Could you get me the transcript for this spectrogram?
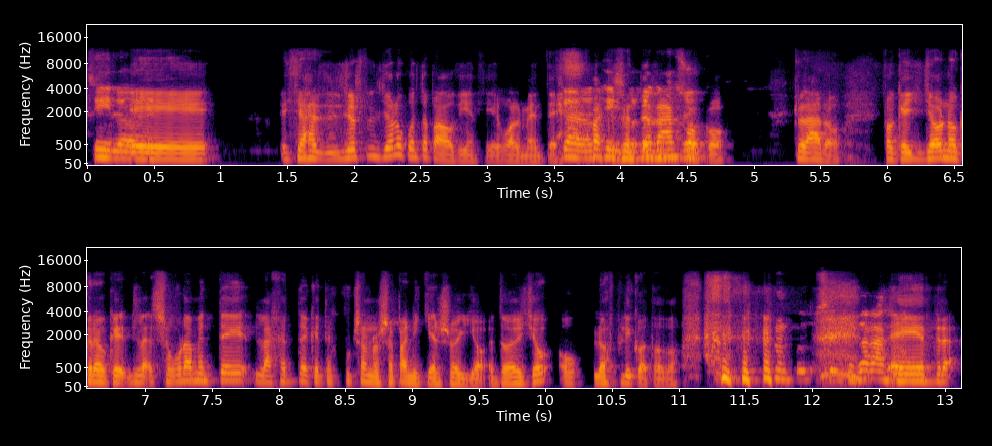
Sí, lo, Eh, ya, yo, yo lo cuento para la audiencia igualmente, Claro, para sí, que se un poco. Claro, porque yo no creo que, seguramente la gente que te escucha no sepa ni quién soy yo, entonces yo oh, lo explico todo. Eh, Dra-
